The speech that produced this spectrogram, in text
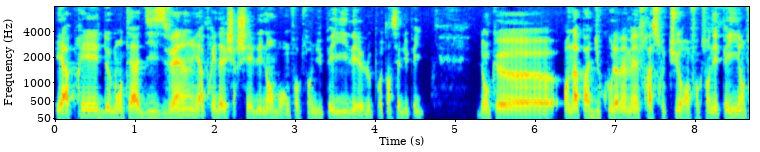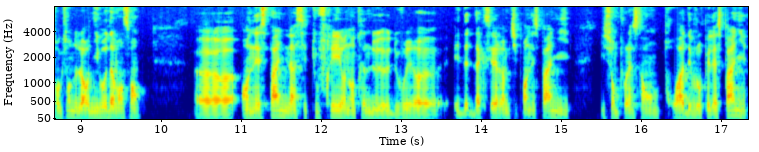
et après de monter à 10, 20, et après d'aller chercher les nombres en fonction du pays, le potentiel du pays. Donc, on n'a pas du coup la même infrastructure en fonction des pays, en fonction de leur niveau d'avancement. Euh, en Espagne, là, c'est tout frais. On est en train d'ouvrir euh, et d'accélérer un petit peu en Espagne. Ils, sont pour l'instant trois à développer l'Espagne.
